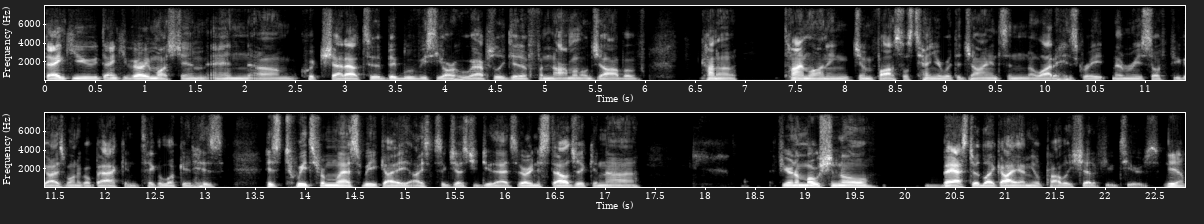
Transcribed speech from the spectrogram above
thank you, thank you very much, Jim. And um, quick shout out to Big Blue VCR, who absolutely did a phenomenal job of kind of timelining Jim Fassel's tenure with the Giants and a lot of his great memories. So if you guys want to go back and take a look at his his tweets from last week, I, I suggest you do that. It's very nostalgic, and uh, if you're an emotional bastard like I am, you'll probably shed a few tears. Yeah,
